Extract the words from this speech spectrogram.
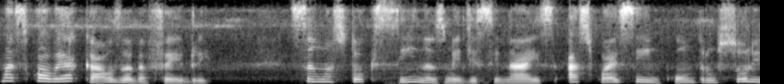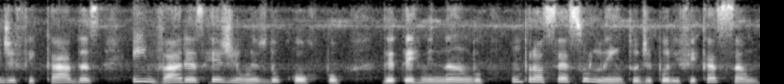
Mas qual é a causa da febre? São as toxinas medicinais, as quais se encontram solidificadas em várias regiões do corpo, determinando um processo lento de purificação.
